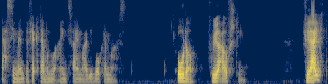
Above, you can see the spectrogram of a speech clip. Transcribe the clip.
das im Endeffekt aber nur ein, zweimal die Woche machst. Oder früher aufstehen. Vielleicht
